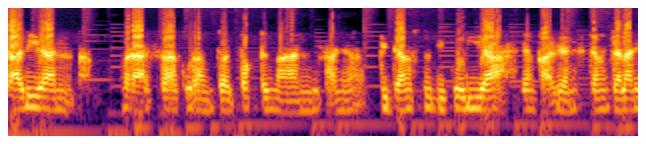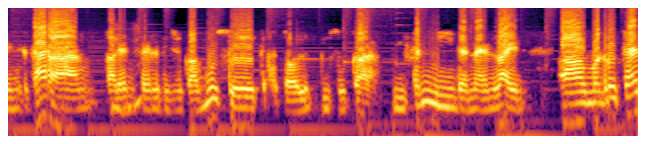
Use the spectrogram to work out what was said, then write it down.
kalian merasa kurang cocok dengan misalnya bidang studi kuliah yang kalian sedang jalanin sekarang, kalian Mhm. misalnya lebih suka musik atau lebih suka di seni dan lain-lain. Eh, menurut saya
